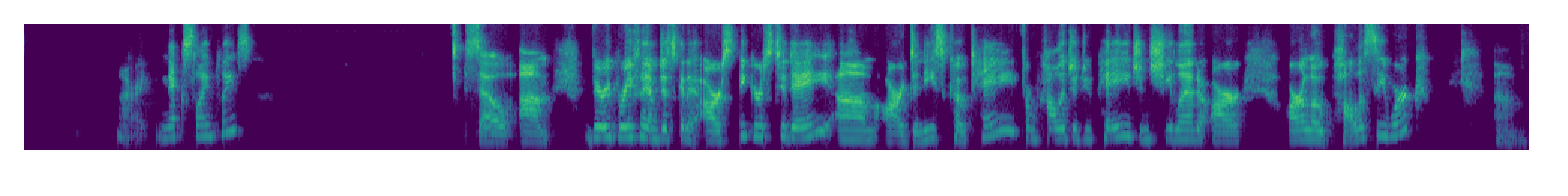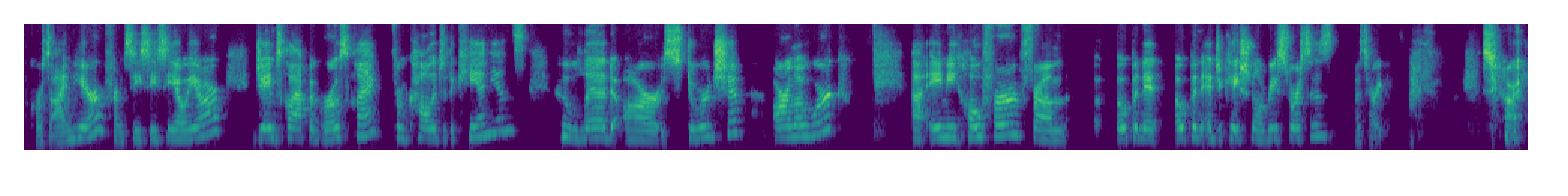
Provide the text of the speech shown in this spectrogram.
All right, next slide, please. So um, very briefly, I'm just going to, our speakers today um, are Denise Cote from College of DuPage, and she led our Arlo policy work. Um, of course, I'm here from CCCOER, James Glapa-Grossklag from College of the Canyons, who led our stewardship Arlo work. Uh, Amy Hofer from Open, Open Educational Resources, I'm oh, sorry, sorry,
